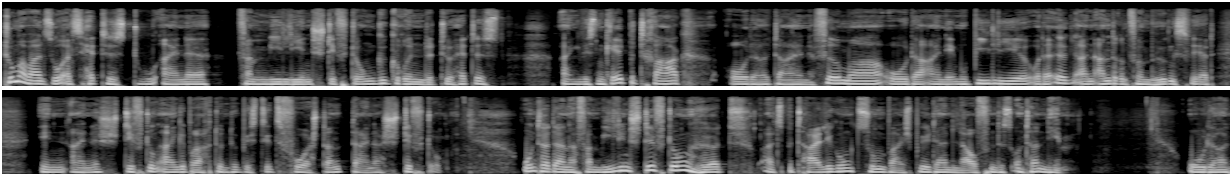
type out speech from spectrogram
Tu mal so, als hättest du eine Familienstiftung gegründet. Du hättest einen gewissen Geldbetrag oder deine Firma oder eine Immobilie oder irgendeinen anderen Vermögenswert in eine Stiftung eingebracht und du bist jetzt Vorstand deiner Stiftung. Unter deiner Familienstiftung hört als Beteiligung zum Beispiel dein laufendes Unternehmen oder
